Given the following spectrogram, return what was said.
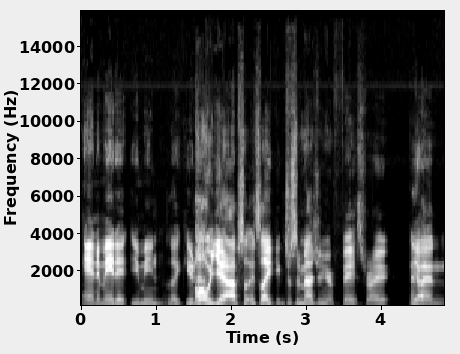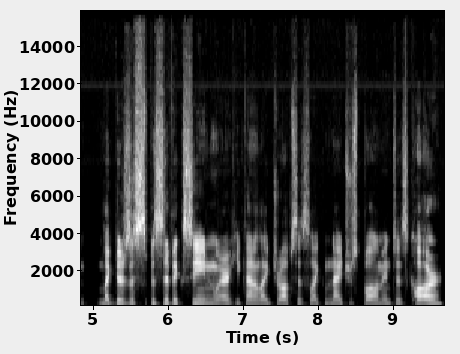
animated? You mean like you're oh, not? oh yeah, absolutely. It's like just imagine your face, right? And Yeah. then like there's a specific scene where he kind of like drops this like nitrous bomb into his car,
